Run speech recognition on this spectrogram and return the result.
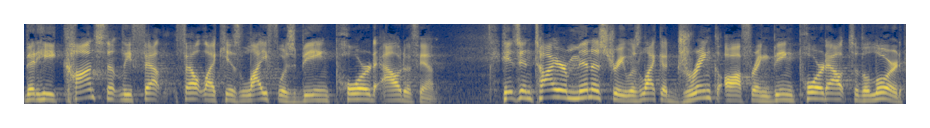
that he constantly felt, felt like his life was being poured out of him. His entire ministry was like a drink offering being poured out to the Lord.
